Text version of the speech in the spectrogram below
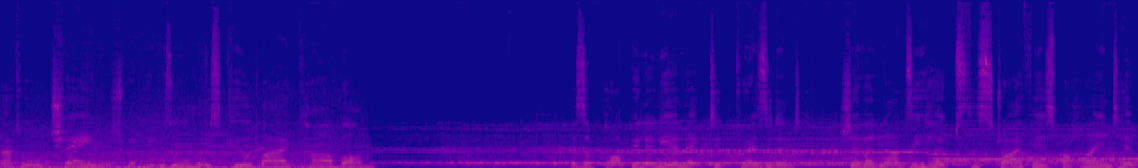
That all changed when he was almost killed by a car bomb. As a popularly elected president, Shevardnadze hopes the strife is behind him.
